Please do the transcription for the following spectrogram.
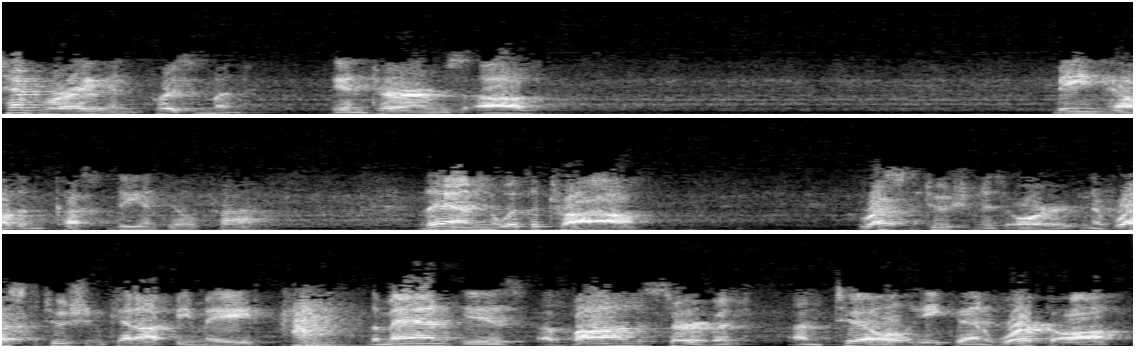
temporary imprisonment in terms of being held in custody until trial. Then, with the trial, restitution is ordered, and if restitution cannot be made, the man is a bond servant until he can work off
